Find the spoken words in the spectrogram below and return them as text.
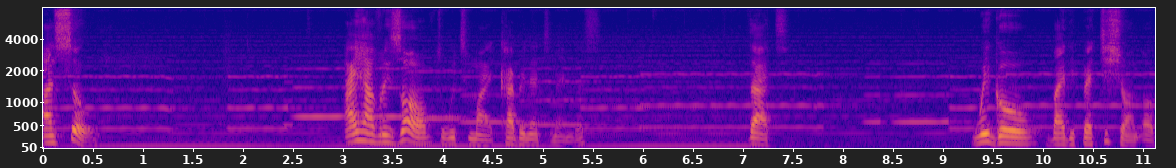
And so, I have resolved with my cabinet members that we go by the petition of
